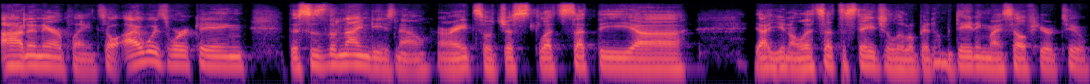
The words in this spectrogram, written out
on an airplane. So I was working. This is the 90s now. All right. So just let's set the uh, yeah, you know, let's set the stage a little bit. I'm dating myself here too.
